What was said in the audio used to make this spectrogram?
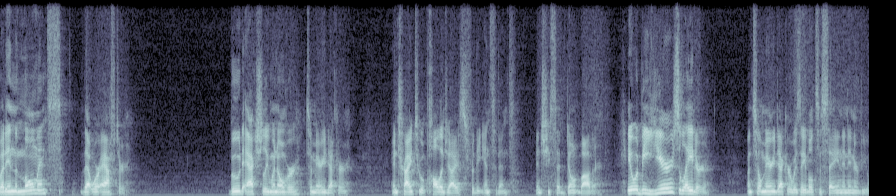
But in the moments that were after, Bood actually went over to Mary Decker and tried to apologize for the incident, and she said, Don't bother. It would be years later until Mary Decker was able to say in an interview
